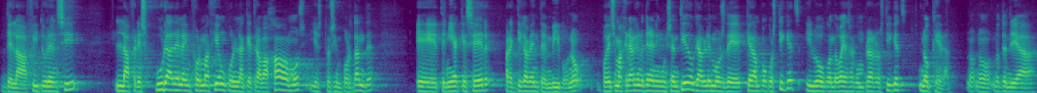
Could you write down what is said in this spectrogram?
la feature en sí, la frescura de la información con la que trabajábamos, y esto es importante, eh, tenía que ser prácticamente en vivo. ¿no? Podéis imaginar que no tiene ningún sentido que hablemos de quedan pocos tickets y luego cuando vayas a comprar los tickets no quedan. No, no, tendría,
